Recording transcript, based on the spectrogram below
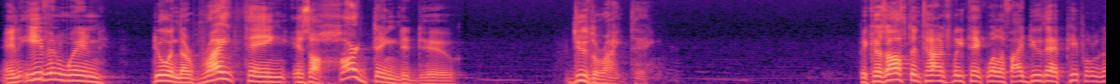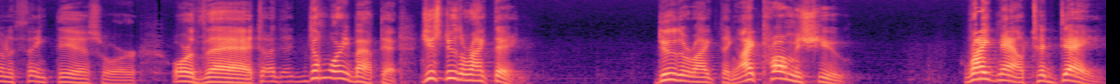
And even when doing the right thing is a hard thing to do, do the right thing. Because oftentimes we think, well, if I do that, people are going to think this or, or that. Uh, don't worry about that. Just do the right thing. Do the right thing. I promise you, right now, today,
